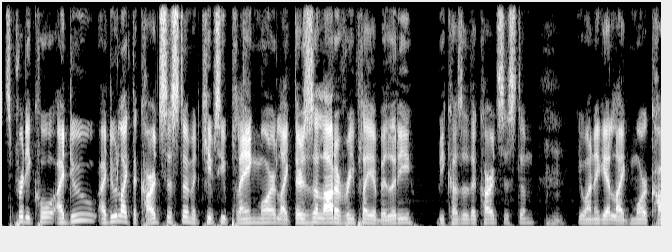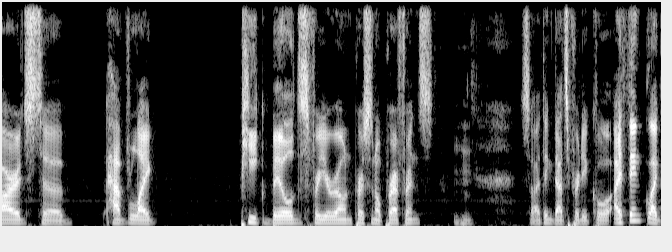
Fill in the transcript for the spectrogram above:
it's pretty cool i do i do like the card system it keeps you playing more like there's a lot of replayability because of the card system Mhm. you want to get like more cards to have like peak builds for your own personal preference. Mhm. so i think that's pretty cool. I think like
